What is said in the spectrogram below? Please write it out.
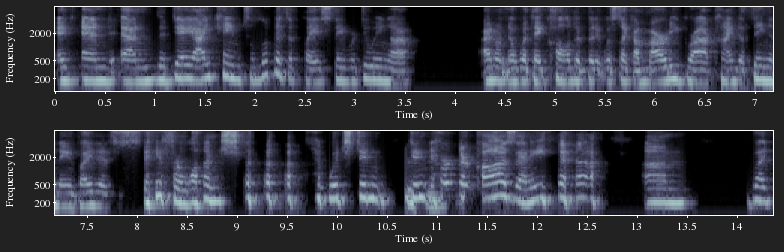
And and and the day I came to look at the place, they were doing a I don't know what they called it, but it was like a Mardi Gras kind of thing, and they invited us to stay for lunch, which didn't didn't hurt their cause any. um, but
